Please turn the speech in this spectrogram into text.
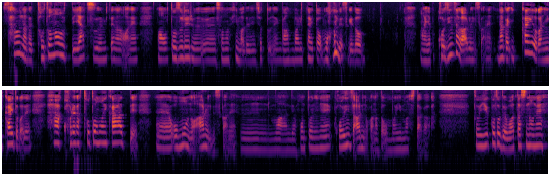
サウナで整うってやつみたいなのがね、まあ訪れるその日までね、ちょっとね、頑張りたいと思うんですけど、まあやっぱ個人差があるんですかね。なんか1回とか2回とかで、はあ、これが整いかって、えー思うのあるんですかね。うん、まあでも本当にね、個人差あるのかなと思いましたが。ということで私のね、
